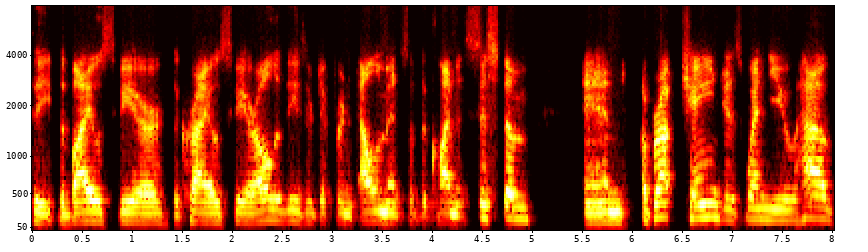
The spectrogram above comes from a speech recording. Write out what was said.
the, the biosphere, the cryosphere. All of these are different elements of the climate system. And abrupt change is when you have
